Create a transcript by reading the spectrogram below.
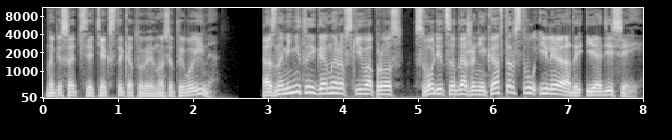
написать все тексты, которые носят его имя. А знаменитый гомеровский вопрос сводится даже не к авторству Илиады и Одиссеи.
